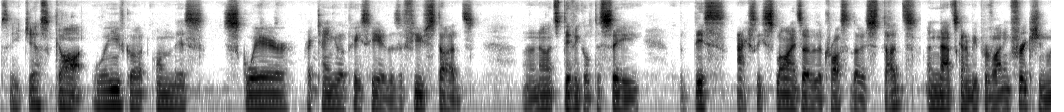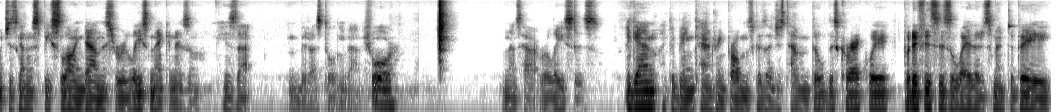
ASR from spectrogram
So you've just got, where you've got on this square rectangular piece here, there's a few studs. And I know it's difficult to see, but this actually slides over the cross of those studs, and that's going to be providing friction, which is going to be slowing down this release mechanism. Here's that bit I was talking about before. And that's how it releases. Again, I could be encountering problems because I just haven't built this correctly. But if this is the way that it's meant to be,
